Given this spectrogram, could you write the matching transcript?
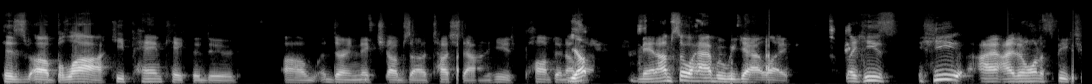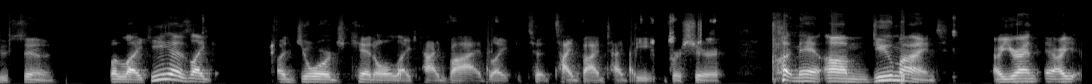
his uh, block. He pancaked the dude um, during Nick Chubb's uh, touchdown, and he was pumped. And I'm Yep. like, man, I'm so happy we got like, like he's he. I, I don't want to speak too soon, but like he has like a George Kittle like type vibe, like to, type vibe, type beat for sure. But man, um, do you mind? Are you in? Are you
